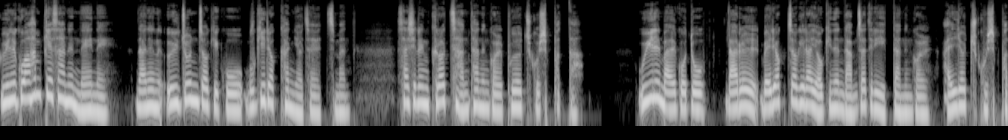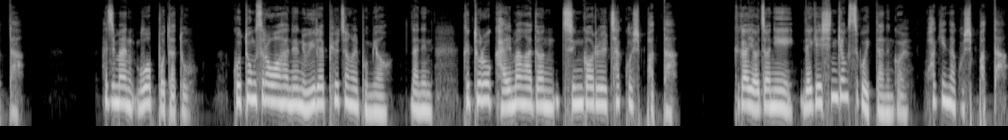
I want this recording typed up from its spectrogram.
윌과 함께 사는 내내 나는 의존적이고 무기력한 여자였지만 사실은 그렇지 않다는 걸 보여주고 싶었다. 윌 말고도 나를 매력적이라 여기는 남자들이 있다는 걸 알려주고 싶었다. 하지만 무엇보다도 고통스러워하는 윌의 표정을 보며 나는 그토록 갈망하던 증거를 찾고 싶었다. 그가 여전히 내게 신경 쓰고 있다는 걸 확인하고 싶었다.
